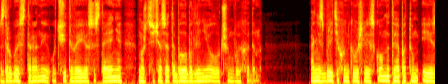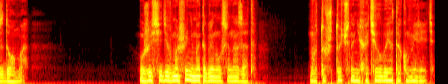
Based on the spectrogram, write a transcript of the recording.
с другой стороны, учитывая ее состояние, может, сейчас это было бы для нее лучшим выходом. Они с Бри тихонько вышли из комнаты, а потом и из дома. Уже сидя в машине, Мэтт оглянулся назад. «Вот уж точно не хотел бы я так умереть.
